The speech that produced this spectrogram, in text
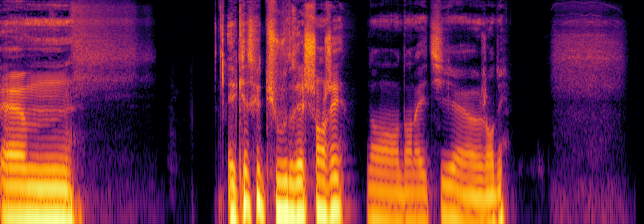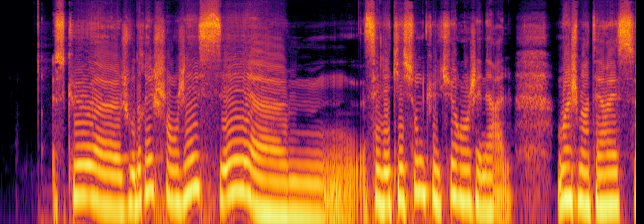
et qu'est-ce que tu voudrais changer dans, dans l'IT euh, aujourd'hui? Ce que euh, je voudrais changer, c'est euh, c'est les questions de culture en général. Moi, je m'intéresse,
